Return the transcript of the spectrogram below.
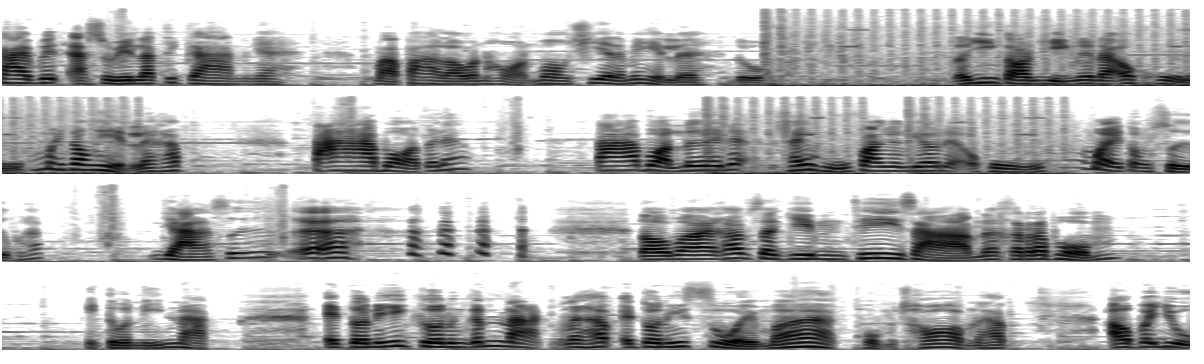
กลายเป็นอัศวินรัตติการไงหมาป่าเราวันหอนมองเชี่ยอะไรไม่เห็นเลยดู แล้วยิ่งตอนยิงด้วยนะโอ้โหไม่ต้องเห็นเลยครับ ตาบอดไปแล้ว ตาบอดเลยเนี่ยใช้หูฟังอย่างเดียวเนี่ยโอ้โหไม่ต้องสืบครับ อย่าซื้อต่อมาครับสกินที่สามนะครับผมไอตัวนี้หนักไอตัวนี้อีกตัวหนึ่งก็หนักนะครับไอตัวนี้สวยมากผมชอบนะครับ เอาไปอยู่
